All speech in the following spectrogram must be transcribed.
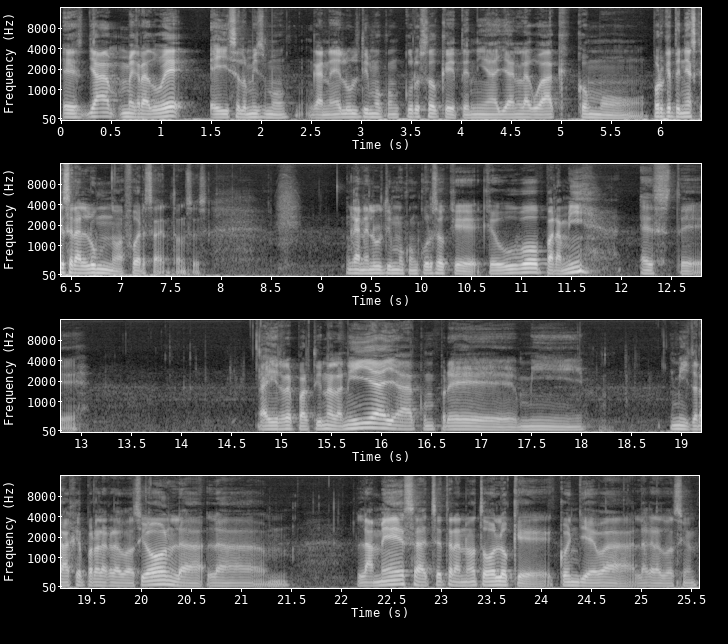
Es- ya me gradué e hice lo mismo. Gané el último concurso que tenía ya en la UAC como... Porque tenías que ser alumno a fuerza, entonces. Gané el último concurso que, que hubo para mí. Este... Ahí repartí una lanilla, ya compré mi, mi traje para la graduación, la, la, la mesa, etcétera, ¿no? Todo lo que conlleva la graduación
